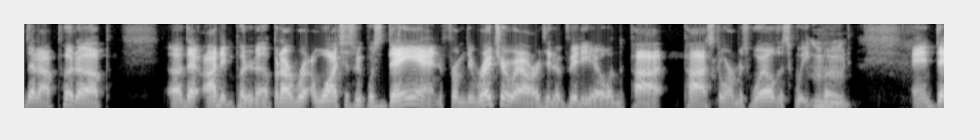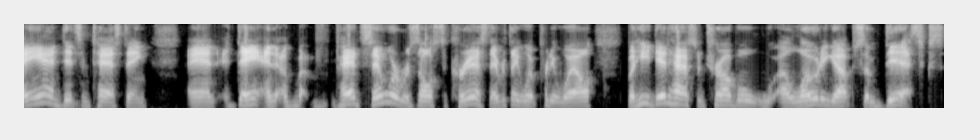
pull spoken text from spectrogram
that I put up. Uh, that I didn't put it up, but I re- watched this week was Dan from the Retro Hour did a video on the Pi Pi Storm as well this week, boat. And Dan did some testing, and Dan and uh, had similar results to Chris. Everything went pretty well, but he did have some trouble uh, loading up some discs.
